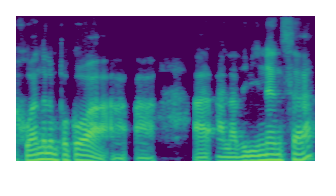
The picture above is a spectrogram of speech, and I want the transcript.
jugándole un poco a, la adivinanza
